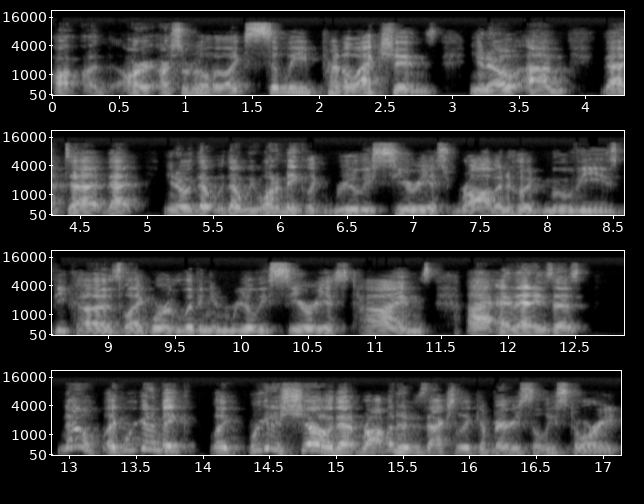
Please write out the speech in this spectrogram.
our, our, our sort of like silly predilections you know um that uh that you know that that we want to make like really serious robin hood movies because like we're living in really serious times uh and then he says no, like we're gonna make like we're gonna show that Robin Hood is actually like a very silly story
